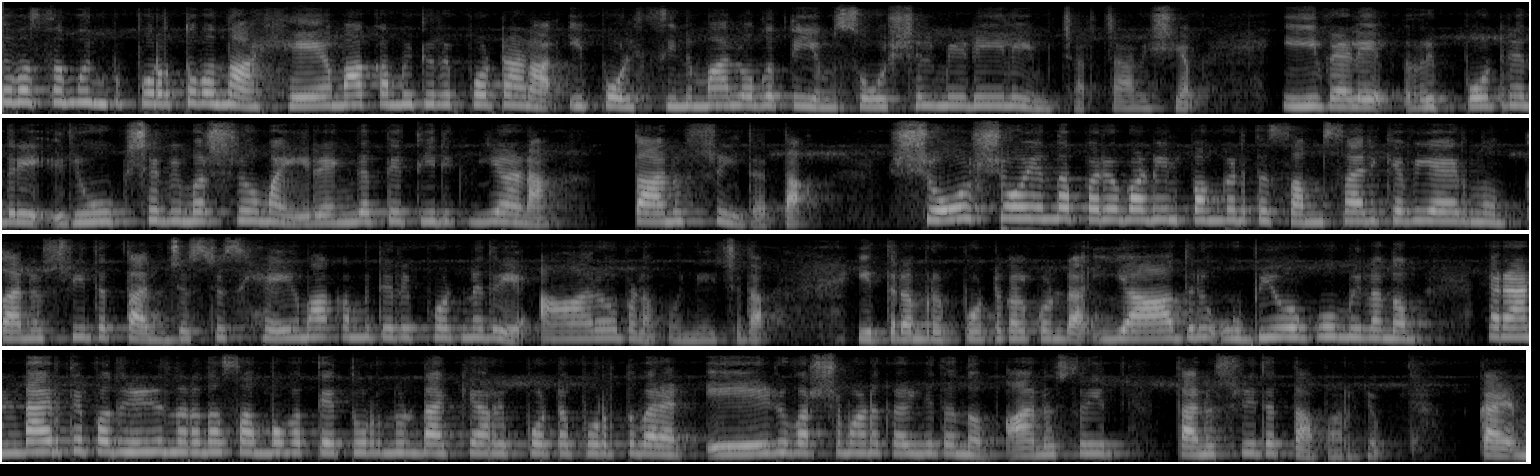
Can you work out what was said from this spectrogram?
ദിവസം മുൻപ് പുറത്തുവന്ന ഹേമ കമ്മിറ്റി റിപ്പോർട്ടാണ് ഇപ്പോൾ സിനിമാ ലോകത്തെയും സോഷ്യൽ മീഡിയയിലെയും ചർച്ചാ വിഷയം. ഈ വേളയിൽ റിപ്പോർട്ടിനെതിരെ രൂക്ഷ വിമർശനവുമായി രംഗത്തെത്തിയിരിക്കുകയാണ് തനുശ്രീ ദത്ത ഷോ ഷോ എന്ന പരിപാടിയിൽ പങ്കെടുത്ത് സംസാരിക്കവെയായിരുന്നു തനുശ്രീ ദത്ത ജസ്റ്റിസ് ഹേമ കമ്മിറ്റി റിപ്പോർട്ടിനെതിരെ ആരോപണം ഉന്നയിച്ചത്. ഇത്തരം റിപ്പോർട്ടുകൾ കൊണ്ട് യാതൊരു ഉപയോഗവുമില്ലെന്നും രണ്ടായിരത്തി പതിനേഴിൽ നടന്ന സംഭവത്തെ തുടർന്നുണ്ടാക്കിയ റിപ്പോർട്ട് പുറത്തുവരാൻ ഏഴു വർഷമാണ് കഴിഞ്ഞതെന്നും അനുശ്രീ തനുശ്രീ ദത്ത പറഞ്ഞു.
